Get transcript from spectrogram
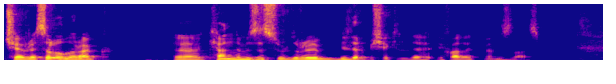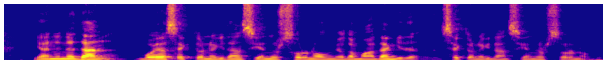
çevresel olarak e, kendimizi sürdürülebilir bir şekilde ifade etmemiz lazım. Yani neden boya sektörüne giden siyanür sorun olmuyor da maden giden, sektörüne giden siyanür sorun oluyor?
